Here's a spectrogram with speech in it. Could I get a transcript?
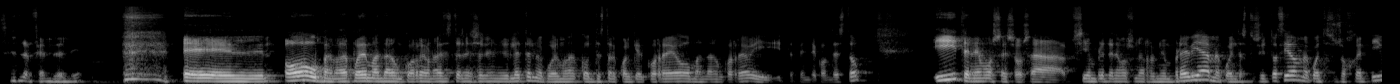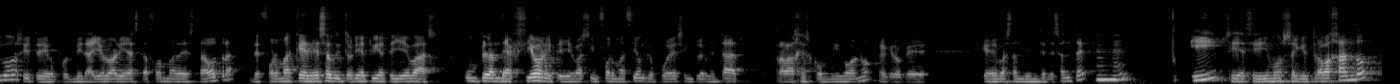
Depende del día. o me puedes mandar un correo. Una vez estés en el newsletter, me puedes contestar cualquier correo o mandar un correo y, te, te contesto. Y tenemos eso, o sea, siempre tenemos una reunión previa, me cuentas tu situación, me cuentas tus objetivos y te digo, pues mira, yo lo haría de esta forma, de esta otra, de forma que de esa auditoría tú ya te llevas un plan de acción y te llevas información que puedes implementar, trabajes conmigo, ¿no? Que creo que, que es bastante interesante. Y si decidimos seguir trabajando,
